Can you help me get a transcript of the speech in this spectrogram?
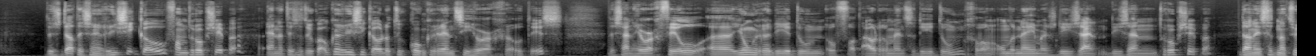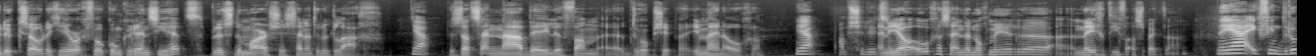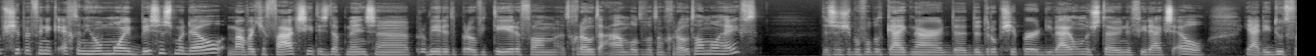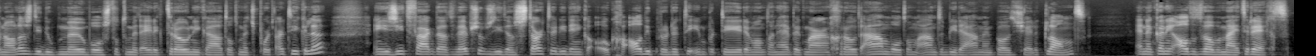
Dus dat is een risico van dropshippen. En het is natuurlijk ook een risico dat de concurrentie heel erg groot is. Er zijn heel erg veel uh, jongeren die het doen, of wat oudere mensen die het doen. Gewoon ondernemers die zijn, die zijn dropshippen. Dan is het natuurlijk zo dat je heel erg veel concurrentie hebt. Plus de marges zijn natuurlijk laag. Ja. Dus dat zijn nadelen van uh, dropshippen, in mijn ogen. Ja, absoluut. En in jouw ogen zijn er nog meer uh, negatieve aspecten aan? Nou ja, ik vind dropshippen vind ik echt een heel mooi businessmodel. Maar wat je vaak ziet is dat mensen proberen te profiteren van het grote aanbod wat een groothandel heeft. Dus als je bijvoorbeeld kijkt naar de, de dropshipper die wij ondersteunen, Vida XL. Ja, die doet van alles. Die doet meubels tot en met elektronica, tot en met sportartikelen. En je ziet vaak dat webshops die dan starten, die denken ook, ga al die producten importeren, want dan heb ik maar een groot aanbod om aan te bieden aan mijn potentiële klant. En dan kan hij altijd wel bij mij terecht.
